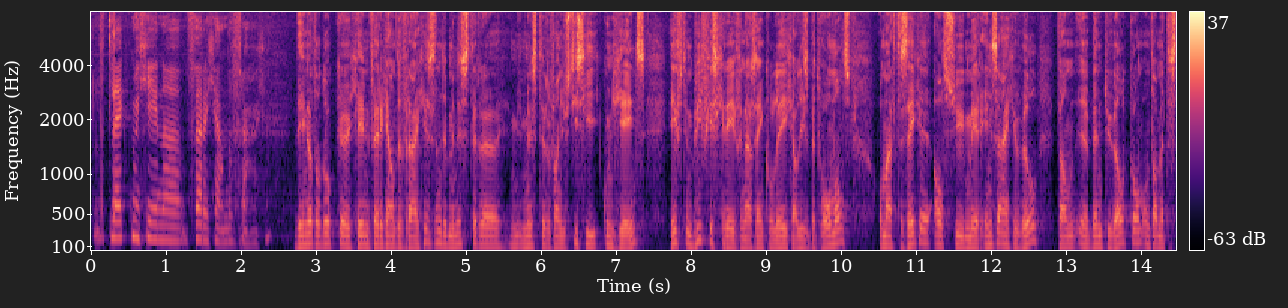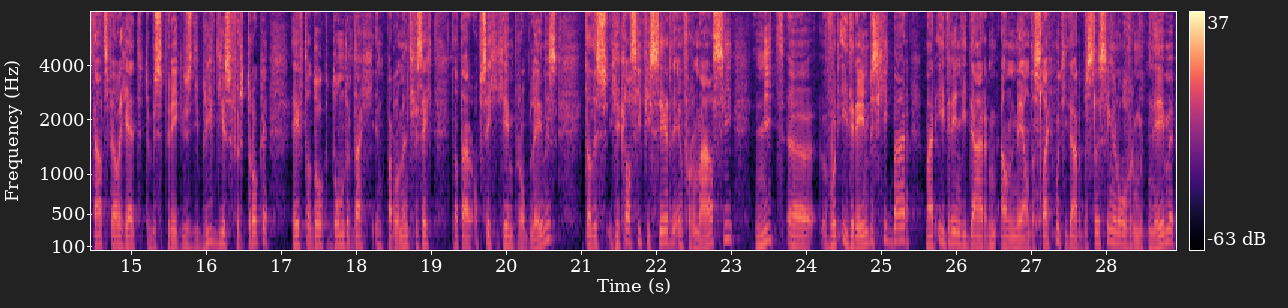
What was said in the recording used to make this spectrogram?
dat lijkt me geen uh, verregaande vraag. Hè? Ik denk dat dat ook uh, geen vergaande vraag is. En de minister, uh, minister van Justitie, Koen Geens, heeft een brief geschreven naar zijn collega Lisbeth Homans om haar te zeggen, als u meer inzage wil, dan uh, bent u welkom om dat met de staatsveiligheid te bespreken. Dus die brief die is vertrokken, heeft dat ook donderdag in het parlement gezegd, dat daar op zich geen probleem is. Dat is geclassificeerde informatie, niet voor iedereen beschikbaar, maar iedereen die daar aan, mee aan de slag moet, die daar beslissingen over moet nemen,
